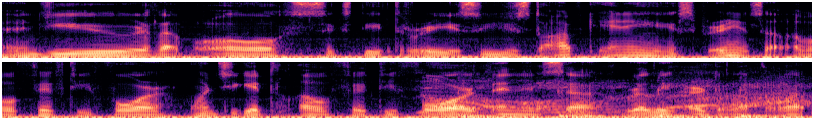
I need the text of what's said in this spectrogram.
And you are level 63, so you stop gaining experience at level 54. Once you get to level 54, then it's uh, really hard to level up.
